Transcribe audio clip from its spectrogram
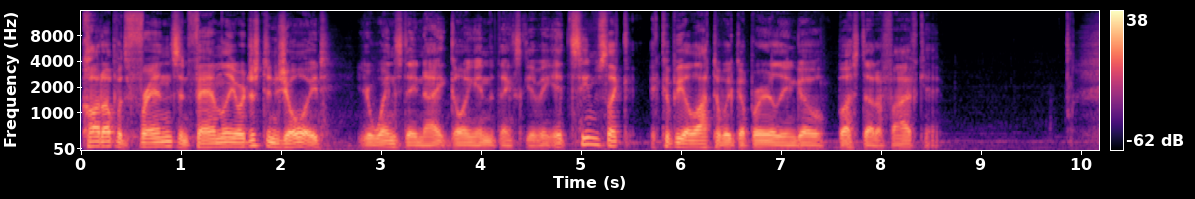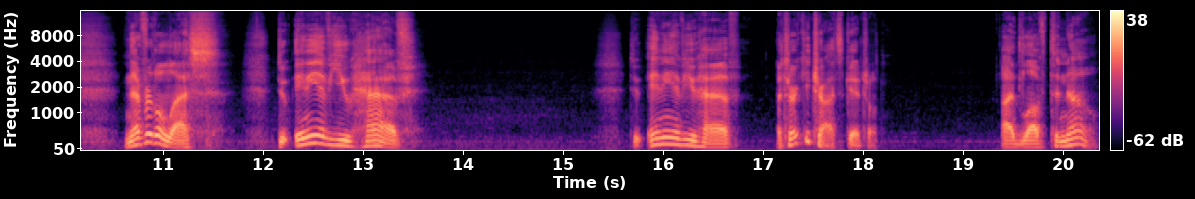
caught up with friends and family or just enjoyed your Wednesday night going into Thanksgiving. It seems like it could be a lot to wake up early and go bust out a 5K. Nevertheless, do any of you have do any of you have a turkey trot scheduled? I'd love to know.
